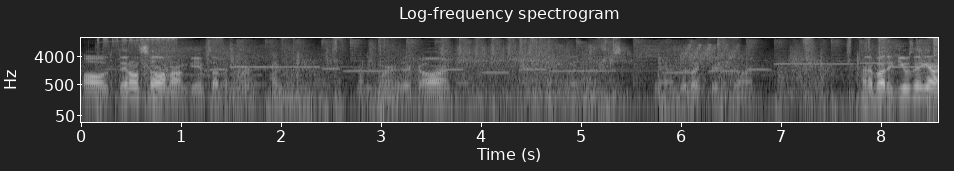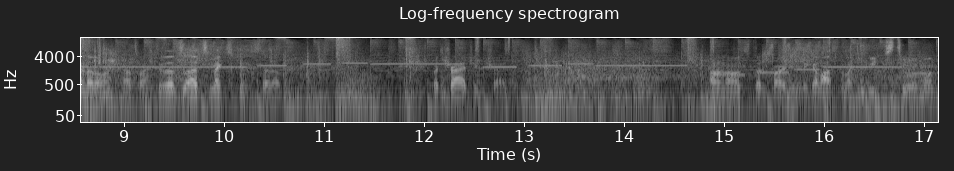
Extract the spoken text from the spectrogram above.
Oh, they don't sell them around GameStop anymore. Like, not anymore, they're gone. Yeah, they're like 30 gone. I know, but he was gonna get another one, that's fine, because that's, that's Mexican setup. But tragic, tragic. I don't know, it's third party. It can last for like weeks to a month.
